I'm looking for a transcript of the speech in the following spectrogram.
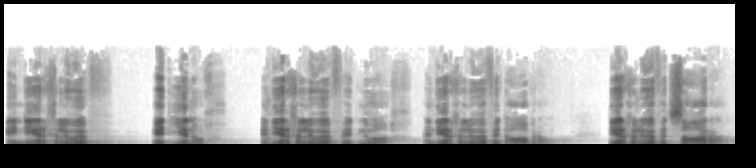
En deur geloof het Enog, en deur geloof het Noag, en deur geloof het Abraham, deur geloof het Sara.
